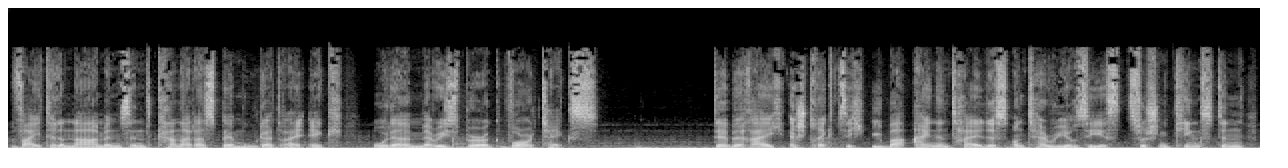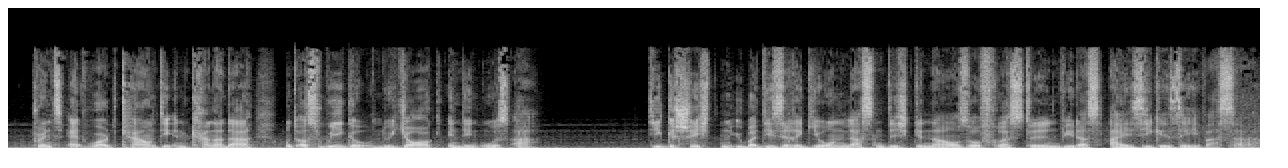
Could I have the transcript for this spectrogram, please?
Weitere Namen sind Kanadas Bermuda-Dreieck oder Marysburg Vortex. Der Bereich erstreckt sich über einen Teil des Ontariosees zwischen Kingston, Prince Edward County in Kanada und Oswego, New York in den USA. Die Geschichten über diese Region lassen dich genauso frösteln wie das eisige Seewasser.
